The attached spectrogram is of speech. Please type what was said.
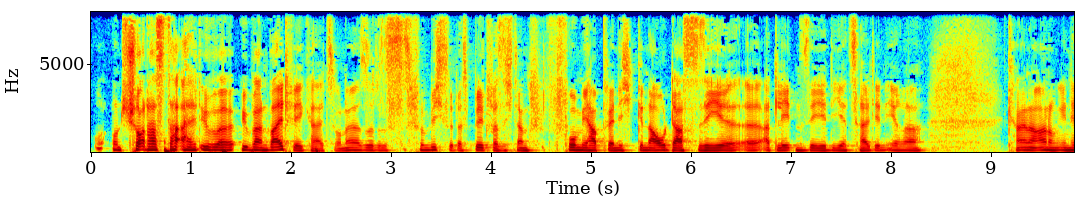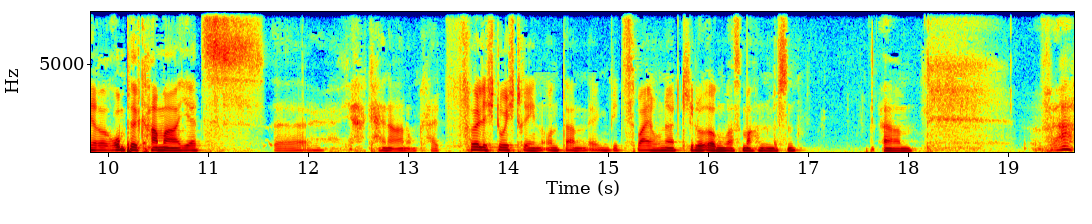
und schotterst da halt über, über einen Waldweg halt so, ne? Also das ist für mich so das Bild, was ich dann vor mir habe, wenn ich genau das sehe, äh, Athleten sehe, die jetzt halt in ihrer, keine Ahnung, in ihrer Rumpelkammer jetzt, äh, ja, keine Ahnung, halt völlig durchdrehen und dann irgendwie 200 Kilo irgendwas machen müssen. Ähm, ja,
